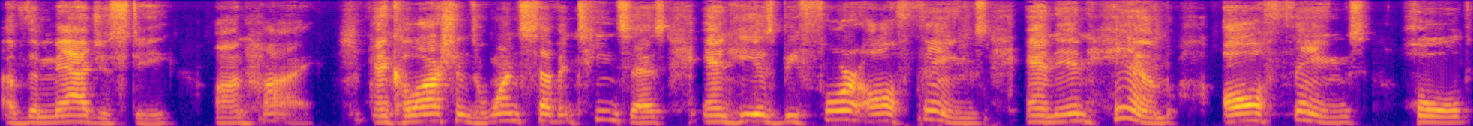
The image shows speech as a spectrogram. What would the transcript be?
of the majesty on high. And Colossians 1:17 says, "And he is before all things, and in him all things hold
